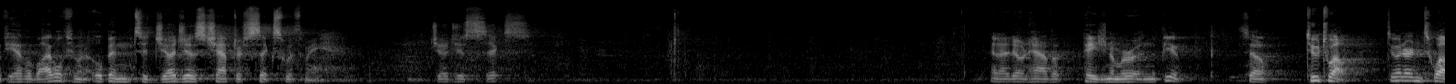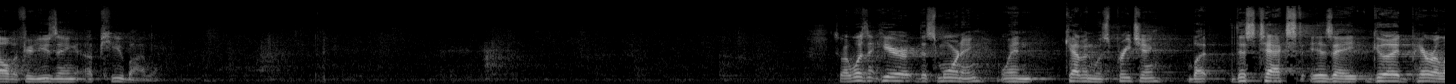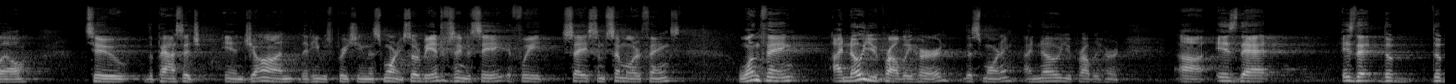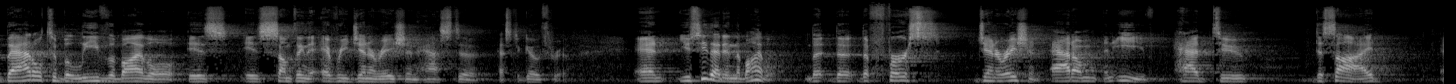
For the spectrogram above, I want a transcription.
If you have a Bible, if you want to open to Judges chapter 6 with me. Judges 6. And I don't have a page number in the pew. So, 212. 212 if you're using a Pew Bible. So, I wasn't here this morning when Kevin was preaching, but this text is a good parallel to the passage in John that he was preaching this morning. So it'll be interesting to see if we say some similar things. One thing I know you probably heard this morning, I know you probably heard, uh, is that is that the the battle to believe the Bible is is something that every generation has to has to go through, and you see that in the Bible. The the the first generation, Adam and Eve, had to decide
